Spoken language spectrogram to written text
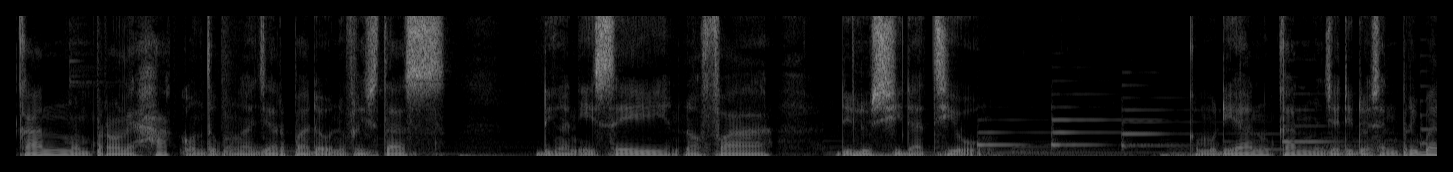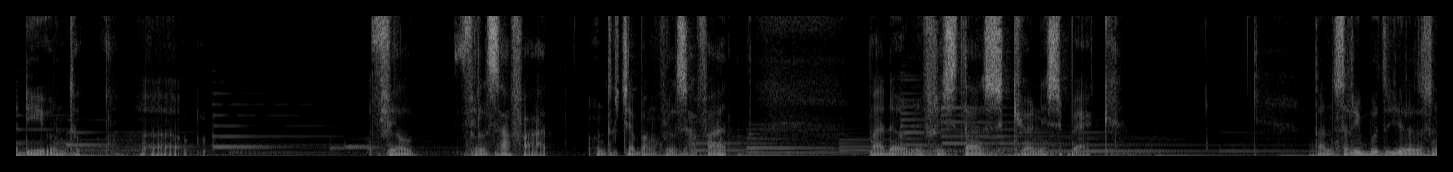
kan memperoleh hak untuk mengajar pada universitas dengan IC Nova Dilucidatio. Kemudian kan menjadi dosen pribadi untuk uh, fil filsafat, untuk cabang filsafat pada Universitas Königsberg. Tahun 1756,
